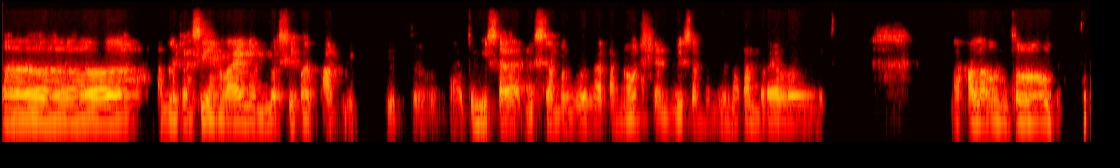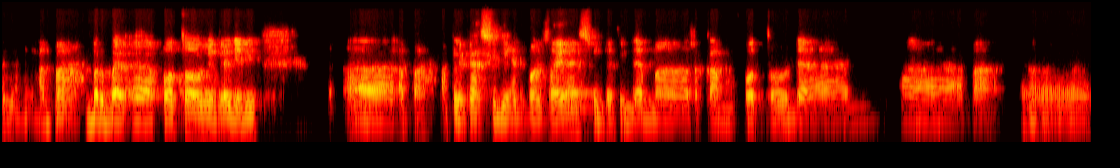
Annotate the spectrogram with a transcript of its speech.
uh, aplikasi yang lain yang bersifat publik gitu. Nah itu bisa bisa menggunakan Notion, bisa menggunakan Trello. Gitu. Nah kalau untuk apa berbagai uh, foto gitu ya, jadi uh, apa aplikasi di handphone saya sudah tidak merekam foto dan uh, apa uh,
